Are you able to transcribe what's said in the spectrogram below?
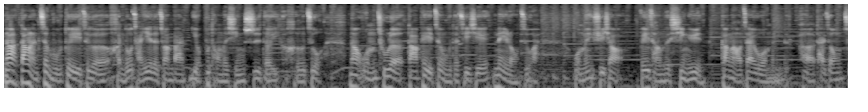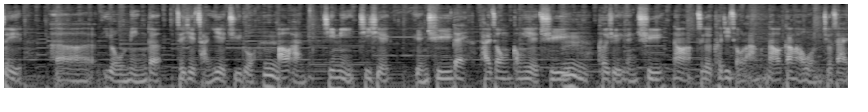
那当然政府对这个很多产业的专班有不同的形式的一个合作。那我们除了搭配政府的这些内容之外，我们学校非常的幸运，刚好在我们的呃台中最呃有名的这些产业聚落，嗯，包含精密机械园区，对，台中工业区，嗯，科学园区，那这个科技走廊，然后刚好我们就在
